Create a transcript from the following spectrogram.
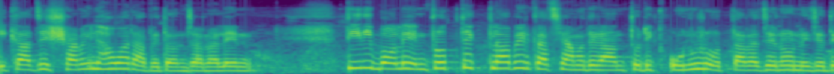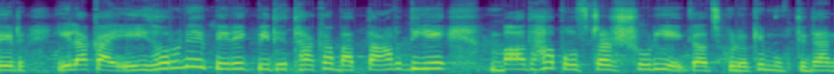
এই কাজে সামিল হওয়ার আবেদন জানালেন। তিনি বলেন, প্রত্যেক ক্লাবের কাছে আমাদের আন্তরিক অনুরোধ, তারা যেন নিজেদের এলাকায় এই ধরনের বিঁধে থাকা বা তার দিয়ে বাধা পোস্টার সরিয়ে গাছগুলোকে মুক্তি দেন।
